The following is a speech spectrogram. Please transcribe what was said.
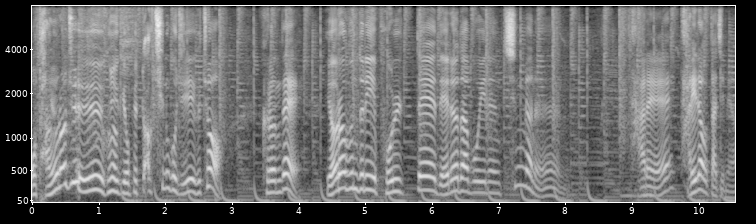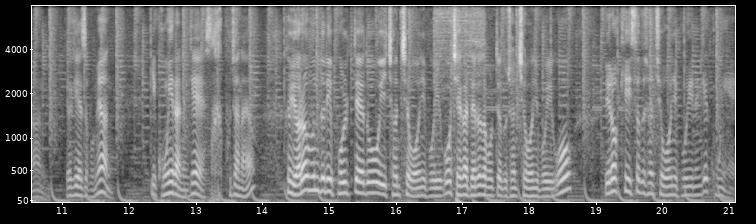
어, 당연하지. 그냥 이렇게 옆에 딱 치는 거지. 그쵸? 그런데 여러분들이 볼 때 내려다 보이는 측면은 달에, 달이라고 따지면 여기에서 보면 이 공이라는 게 싹 보잖아요? 그럼 여러분들이 볼 때도 이 전체 원이 보이고 제가 내려다 볼 때도 전체 원이 보이고 이렇게 있어도 전체 원이 보이는 게 공이에요.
